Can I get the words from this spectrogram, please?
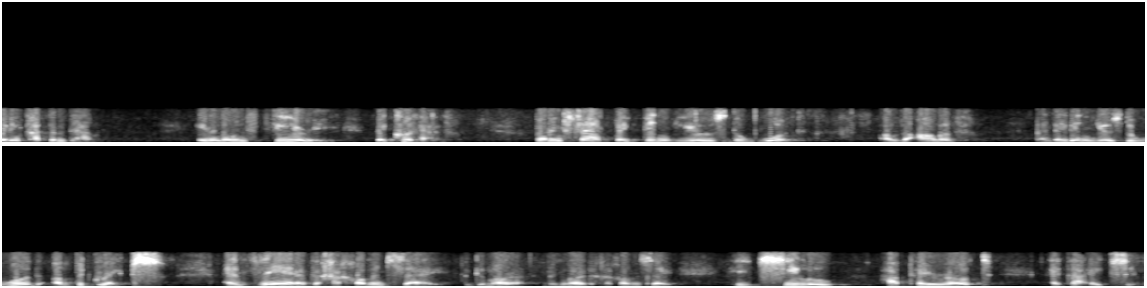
They didn't cut them down even though in theory they could have. But in fact, they didn't use the wood of the olive, and they didn't use the wood of the grapes. And there the Chachamim say, the Gemara, the Gemara, the Chachamim say, Hitzilu haperot et ha'etzim.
